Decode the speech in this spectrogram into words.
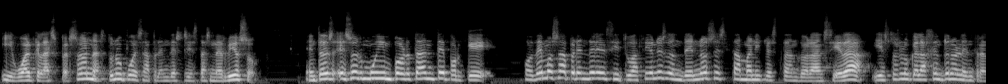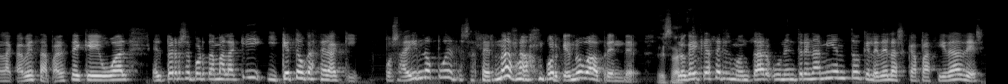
Igual que las personas, tú no puedes aprender si estás nervioso. Entonces, eso es muy importante porque podemos aprender en situaciones donde no se está manifestando la ansiedad. Y esto es lo que a la gente no le entra en la cabeza. Parece que igual el perro se porta mal aquí y ¿qué tengo que hacer aquí? Pues ahí no puedes hacer nada porque no va a aprender. Lo que hay que hacer es montar un entrenamiento que le dé las capacidades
